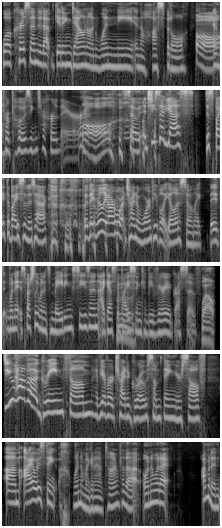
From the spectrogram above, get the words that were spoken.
Well, Chris ended up getting down on one knee in the hospital and proposing to her there. Oh. So, and she said yes, despite the bison attack. But they really are trying to warn people at Yellowstone, like it, when, it, especially when it's mating season. I guess the bison can be very aggressive. Wow. Do you have a green thumb? Have you ever tried to grow something yourself? Um, I always think, when am I going to have time for that? When would I? I'm gonna.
